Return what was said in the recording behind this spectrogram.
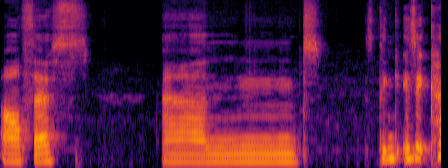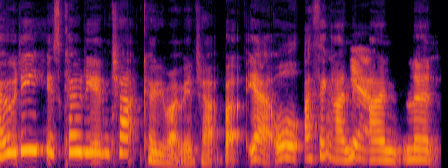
Arthas, and I think is it Cody? Is Cody in chat? Cody might be in chat, but yeah, all I think I Yeah. I learned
